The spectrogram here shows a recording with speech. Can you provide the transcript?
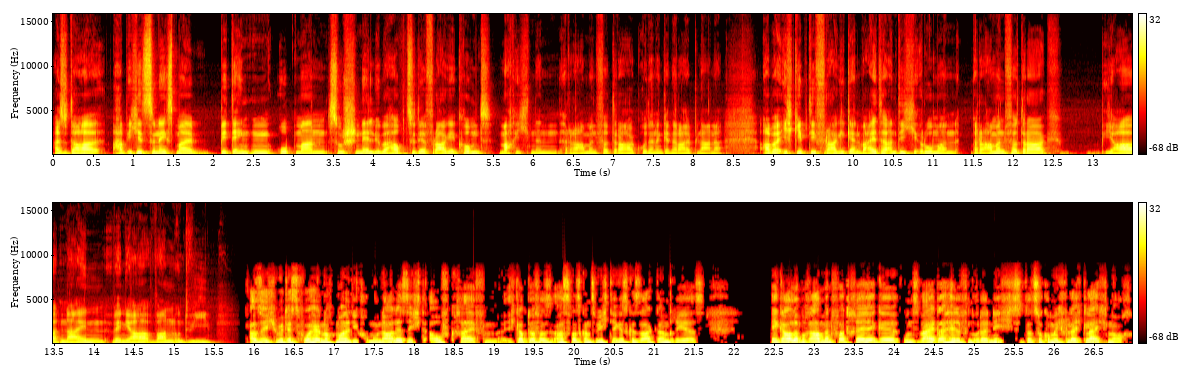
Also da habe ich jetzt zunächst mal Bedenken, ob man so schnell überhaupt zu der Frage kommt, mache ich einen Rahmenvertrag oder einen Generalplaner. Aber ich gebe die Frage gern weiter an dich, Roman. Rahmenvertrag, ja, nein, wenn ja, wann und wie? Also ich würde jetzt vorher nochmal die kommunale Sicht aufgreifen. Ich glaube, du hast was ganz Wichtiges gesagt, Andreas. Egal ob Rahmenverträge uns weiterhelfen oder nicht, dazu komme ich vielleicht gleich noch.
